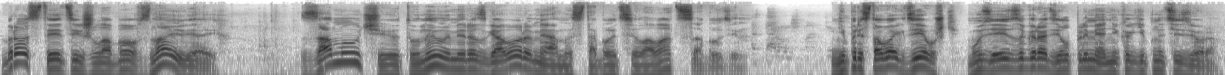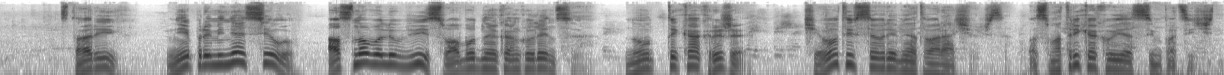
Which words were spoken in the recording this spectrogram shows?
Брось ты этих жлобов, знаю я их. Замучают унылыми разговорами, а мы с тобой целоваться будем». «Не приставай к девушке», — музей загородил племянника гипнотизера. «Старик, не применяй силу. Основа любви — свободная конкуренция. Ну, ты как, рыжая? Чего ты все время отворачиваешься? Посмотри, какой я симпатичный».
